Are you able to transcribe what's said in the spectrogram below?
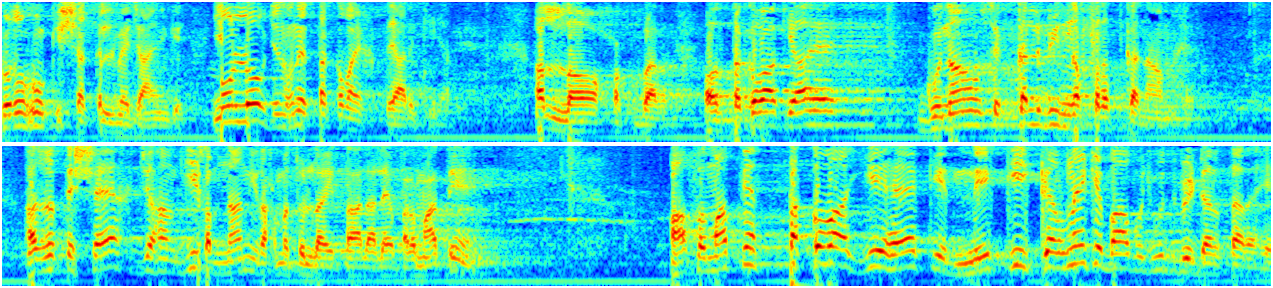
گروہوں کی شکل میں جائیں گے۔ یہ لوگ جنہوں نے تقوی اختیار کیا۔ اللہ اکبر۔ اور تقوی کیا ہے؟ گناہوں سے قلبی نفرت کا نام ہے۔ حضرت شیخ جہانگیر سمنانی رحمت اللہ تعالی علیہ فرماتے ہیں، آپ فرماتے ہیں، تقوی یہ ہے کہ نیکی کرنے کے باوجود بھی ڈرتا رہے۔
